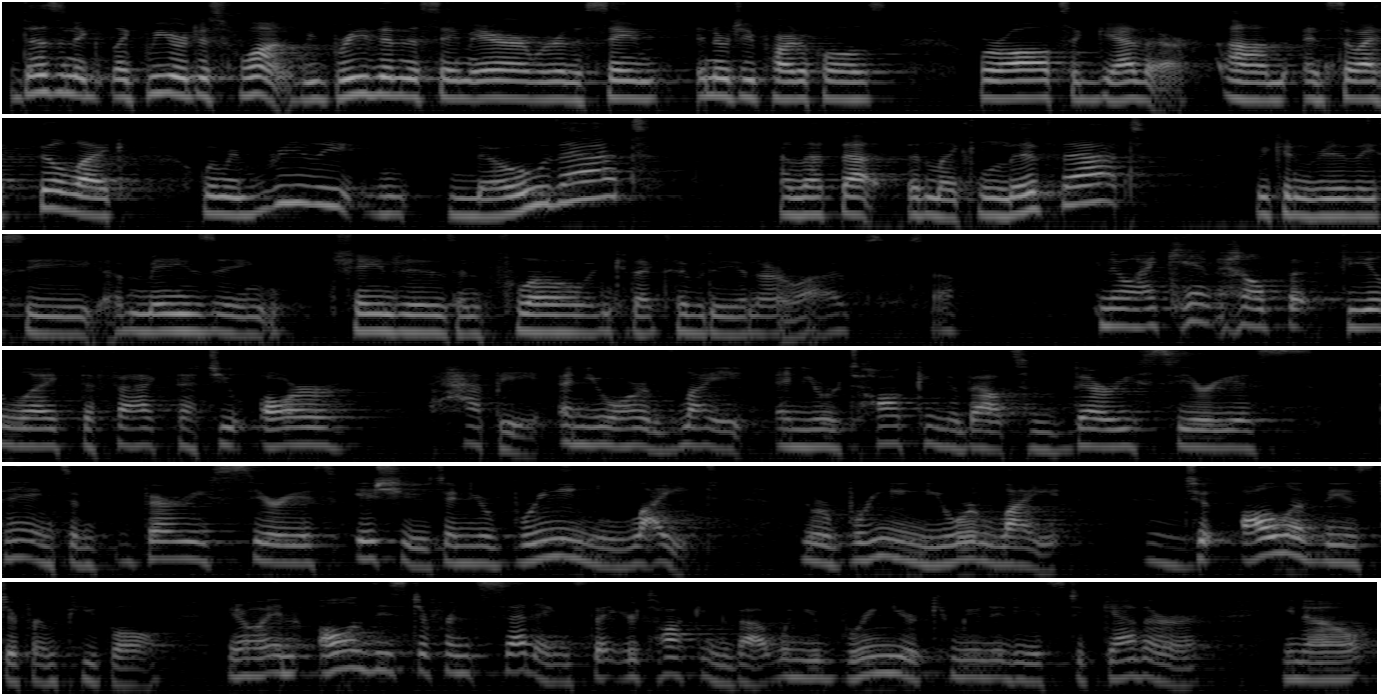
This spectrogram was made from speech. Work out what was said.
it doesn't, like, we are just one. We breathe in the same air, we're the same energy particles, we're all together. Um, and so I feel like when we really know that, and let that and like live that, we can really see amazing changes and flow and connectivity in our lives. So You know, I can't help but feel like the fact that you are happy and you are light and you're talking about some very serious things and very serious issues and you're bringing light. You're bringing your light Mm. to all of these different people, you know, in all of these different settings that you're talking about. When you bring your communities together, you know,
